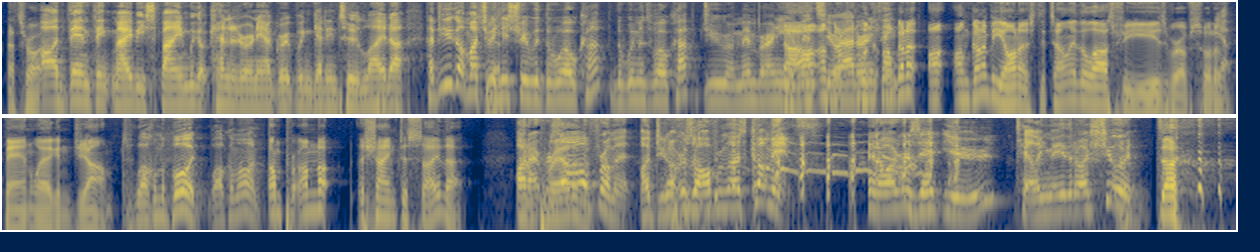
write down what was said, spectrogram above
That's right. I then think maybe Spain. We got Canada in our group. We can get into later. Have you got much of a history with the World Cup, the Women's World Cup? Do you remember any No, events I'm you're gonna, at or look, anything? I'm gonna, I'm gonna be honest. It's only the last few years where I've sort of Yep. bandwagon jumped. Welcome aboard. Welcome on. I'm, pr- I'm not ashamed to say that. I don't resolve it. from it. I do not resolve from those comments. and I resent you telling me that I should. So-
